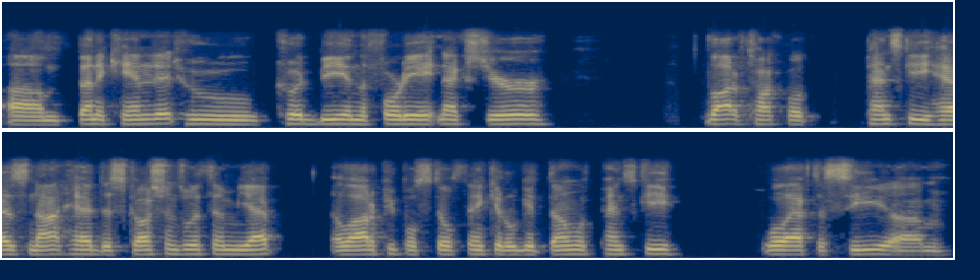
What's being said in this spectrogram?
Um, been a candidate who could be in the 48 next year. A lot of talk about Penske has not had discussions with him yet. A lot of people still think it'll get done with Penske. We'll have to see. Um,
